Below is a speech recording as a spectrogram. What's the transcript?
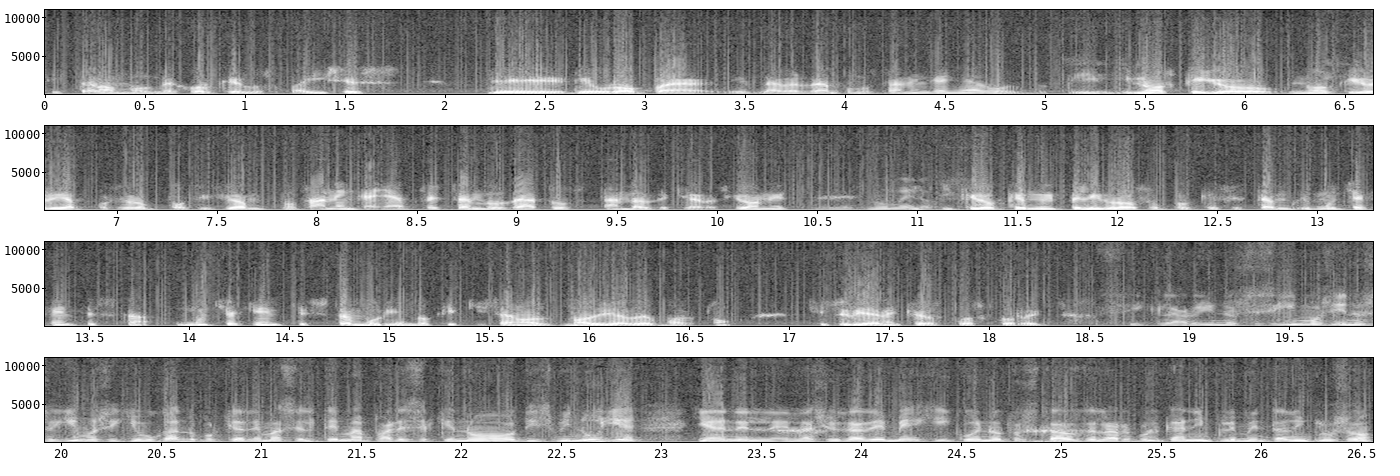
que estábamos mejor que los países de, Europa, es la verdad, pues nos están engañados. Y, no es que yo no es que yo diga por ser oposición, nos han engañado, están los datos, están las declaraciones, y, creo que es muy peligroso porque se está, mucha gente está, mucha gente se está muriendo que quizá no, no debió haber muerto si se hubieran hecho las cosas correctas. Claro, y nos seguimos y nos seguimos equivocando porque además el tema parece que no disminuye. Ya en, la Ciudad de México, en otros estados de la República han implementado incluso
